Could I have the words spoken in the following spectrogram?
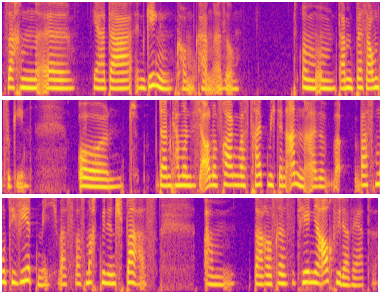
Sachen äh, ja da entgegenkommen kann, also um, um damit besser umzugehen. Und dann kann man sich auch noch fragen, was treibt mich denn an? Also was motiviert mich? Was, was macht mir denn Spaß? Ähm, daraus resultieren ja auch wieder Werte.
